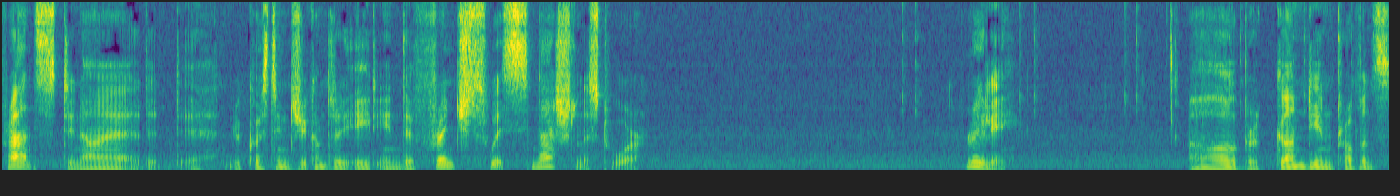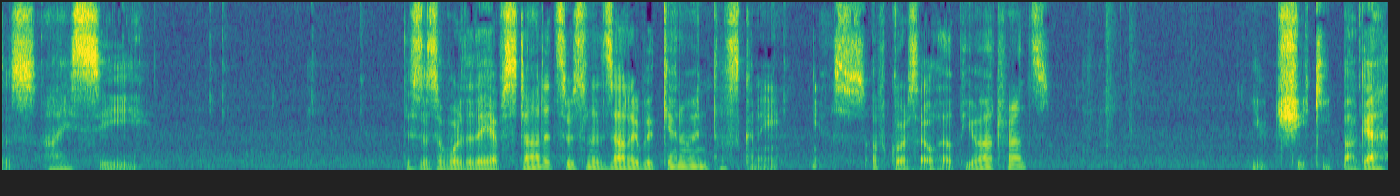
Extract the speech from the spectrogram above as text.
France denied uh, requesting to come to the aid in the French-Swiss nationalist war. Really? Oh, Burgundian provinces. I see. This is a war that they have started. Switzerland is allied with Genoa and Tuscany. Yes, of course I'll help you out, France. You cheeky bugger.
